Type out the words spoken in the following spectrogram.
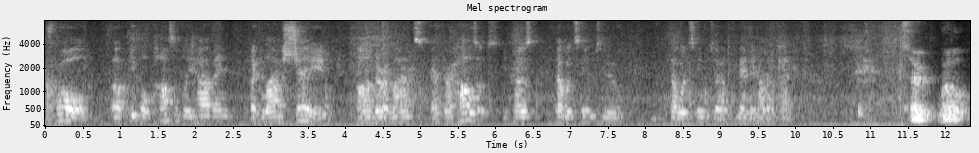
control of people possibly having a glass shade on their lamps at their houses? Because that would seem to, that would seem to maybe have an effect. So, well,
